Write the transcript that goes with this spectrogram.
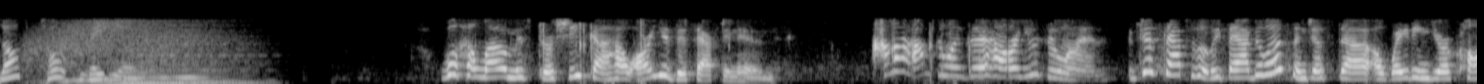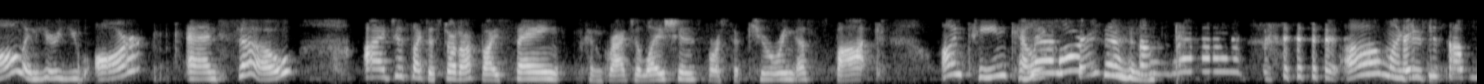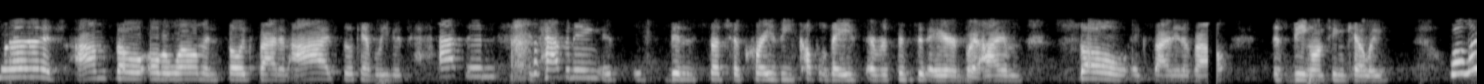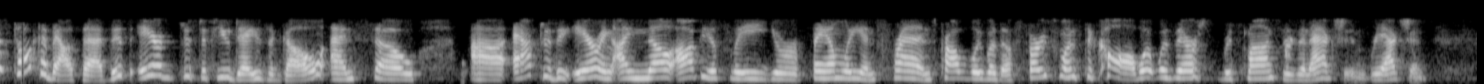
Blog Talk Radio. Well, hello, Ms. Jershika. How are you this afternoon? Hi, I'm doing good. How are you doing? Just absolutely fabulous and just uh, awaiting your call, and here you are. And so I'd just like to start off by saying congratulations for securing a spot on Team Kelly yes, Clarkson. Thank you so much. oh my Thank goodness. you so much. I'm so overwhelmed and so excited. I still can't believe it's happened. It's happening. It's, it's been such a crazy couple days ever since it aired, but I am so excited about this being on Team Kelly. Well, let's talk about that. This aired just a few days ago, and so uh, after the airing, I know obviously your family and friends probably were the first ones to call. What was their responses and action reaction?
